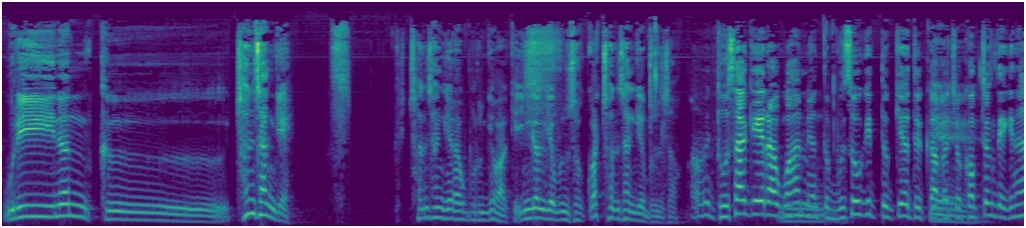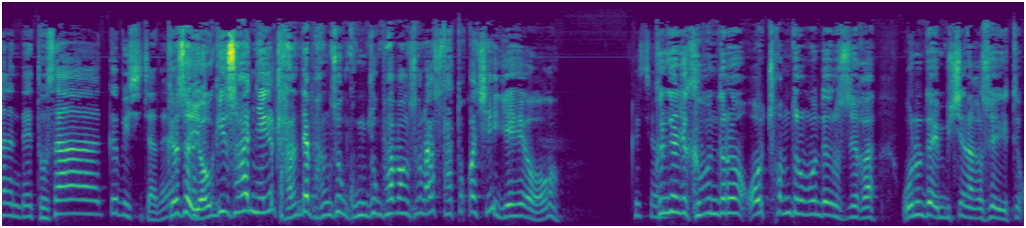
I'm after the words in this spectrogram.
우리는 그 천상계. 천상계라고 부르는 게 맞게 인간계 분석과 천상계 분석. 아, 도사계라고 하면 또 무속이 또 끼어들까봐 음. 예. 좀 걱정되긴 하는데 도사급이시잖아요. 그래서 여기서 한 얘기를 다른데 방송 공중파 방송 나가서 다 똑같이 얘기해요. 그죠. 그러니까 이제 그분들은 어 처음 들어본데 그래서 제가 오늘도 MBC 나가서 얘기했더니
